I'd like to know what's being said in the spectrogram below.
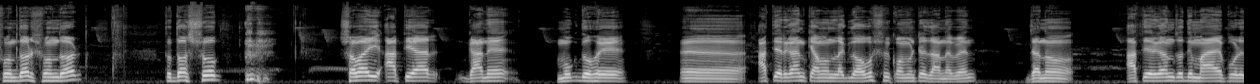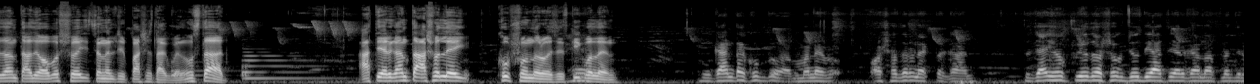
সুন্দর সুন্দর। তো দর্শক সবাই আতিয়ার গানে মুগ্ধ হয়ে আতিয়ার গান কেমন লাগল অবশ্যই কমেন্টে জানাবেন। যেন আতিয়ার গান যদি মায়ায় পড়ে যান তাহলে অবশ্যই চ্যানেলটির পাশে থাকবেন। উস্তাদ আতিয়ার গান তো আসলেই খুব সুন্দর হয়েছে কি বলেন? গানটা খুব মানে অসাধারণ একটা গান। তো যাই হোক প্রিয় দর্শক যদি আতিয়ার গান আপনাদের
